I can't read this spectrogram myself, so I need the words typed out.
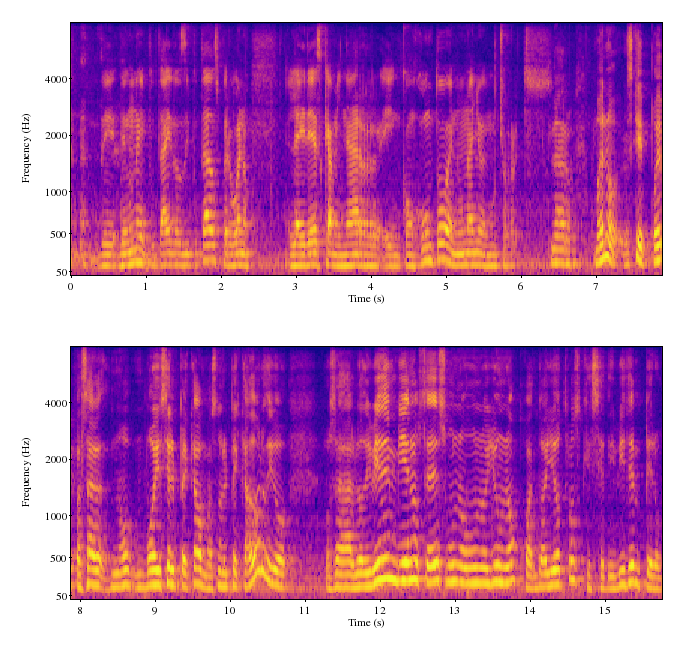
de, de una diputada y dos diputados, pero bueno, la idea es caminar en conjunto en un año de muchos retos. Claro. Bueno, es que puede pasar, no voy a decir el pecado, más no el pecador, digo, o sea, lo dividen bien ustedes uno, uno y uno, cuando hay otros que se dividen, pero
